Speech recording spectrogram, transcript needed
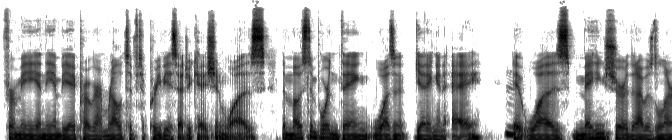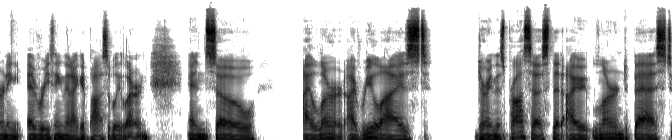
for me in the MBA program relative to previous education was the most important thing wasn't getting an A. Mm. It was making sure that I was learning everything that I could possibly learn. And so I learned, I realized during this process that I learned best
